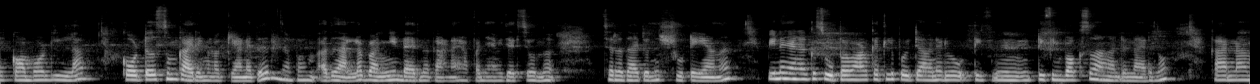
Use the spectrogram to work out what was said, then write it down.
ഈ കോമ്പൗണ്ടിലുള്ള ക്വാർട്ടേഴ്സും കാര്യങ്ങളൊക്കെയാണിത്. അപ്പം അത് നല്ല ഭംഗിയുണ്ടായിരുന്നു കാണാൻ. അപ്പം ഞാൻ വിചാരിച്ചു ഒന്ന് ചെറുതായിട്ടൊന്ന് ഷൂട്ട് ചെയ്യാമെന്ന് പിന്നെ ഞങ്ങൾക്ക് സൂപ്പർ മാർക്കറ്റിൽ പോയിട്ട് അവനൊരു ടിഫിൻ ടിഫിൻ ബോക്സ് വാങ്ങിയിട്ടുണ്ടായിരുന്നു കാരണം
